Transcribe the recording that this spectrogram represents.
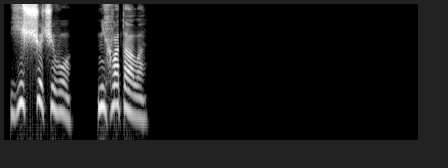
Еще чего! Не хватало!»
